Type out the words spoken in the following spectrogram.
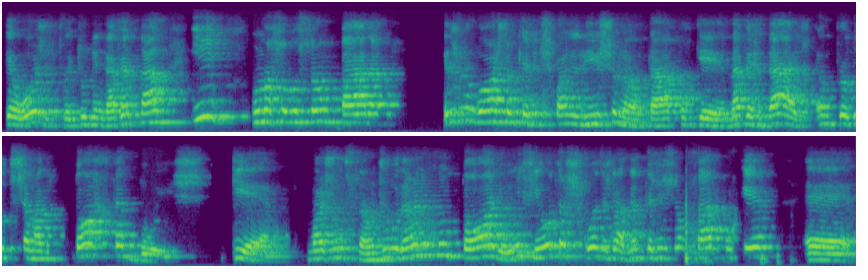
até hoje foi tudo engavetado, e uma solução para. Eles não gostam que a gente fale lixo, não, tá? Porque, na verdade, é um produto chamado Torta 2, que é uma junção de urânio com tório, enfim, outras coisas lá dentro que a gente não sabe porque é,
